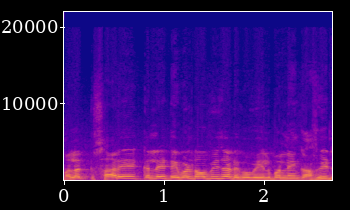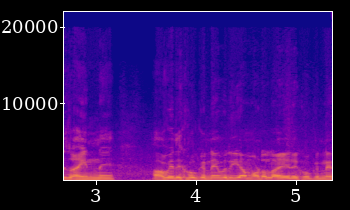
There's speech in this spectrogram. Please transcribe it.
ਮਤਲਬ ਸਾਰੇ ਇਕੱਲੇ ਟੇਬਲ ਟੌਪ ਵੀ ਸਾਡੇ ਕੋਲ ਅਵੇਲੇਬਲ ਨੇ, ਕਾਫੀ ਡਿਜ਼ਾਈਨ ਨੇ। ਆ ਵੀ ਦੇਖੋ ਕਿੰਨੇ ਵਧੀਆ ਮਾਡਲ ਆਏ, ਦੇਖੋ ਕਿੰਨੇ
